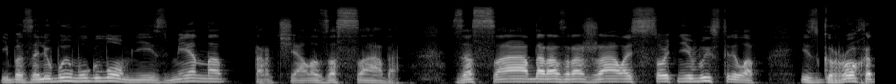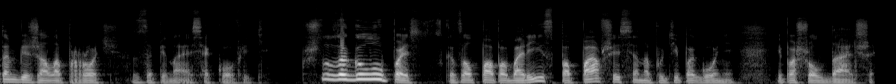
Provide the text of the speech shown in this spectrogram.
ибо за любым углом неизменно торчала засада. Засада разражалась сотней выстрелов и с грохотом бежала прочь, запинаясь о коврике. — Что за глупость? — сказал папа Борис, попавшийся на пути погони, и пошел дальше,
